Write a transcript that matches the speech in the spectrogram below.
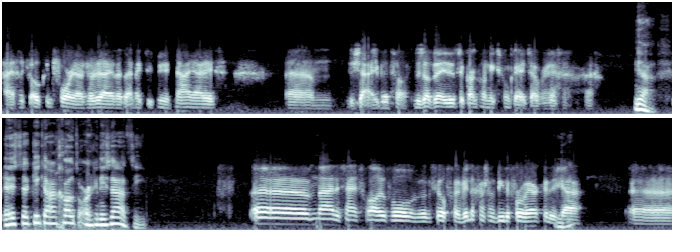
eigenlijk ook in het voorjaar zou zijn. Uiteindelijk natuurlijk nu het najaar is. Um, dus ja, je bent van. Dus dat weet dus daar kan ik nog niks concreets over zeggen. Ja, ja. en is de Kika een grote organisatie? Uh, nou, er zijn vooral heel veel, veel vrijwilligers ook die ervoor werken. Dus ja. ja uh,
